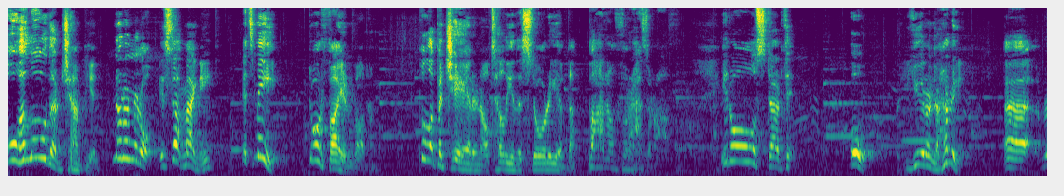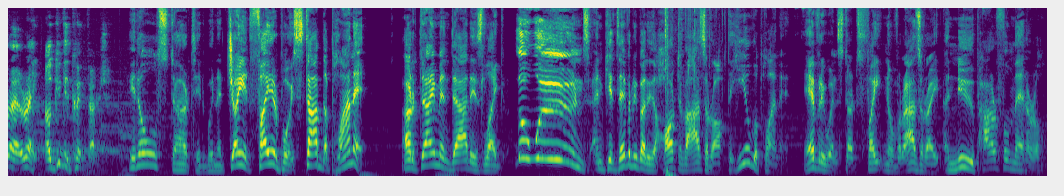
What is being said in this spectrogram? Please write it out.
Oh, hello there, champion. No, no, no, no, it's not Magni. It's me, Dorf Ironbottom. Pull up a chair and I'll tell you the story of the Battle for Azeroth. It all started. Oh, you're in a hurry. Uh, right, right, I'll give you the quick version. It all started when a giant fireboy stabbed the planet. Our diamond dad is like, the wounds, and gives everybody the heart of Azeroth to heal the planet. Everyone starts fighting over Azerite, a new powerful mineral.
